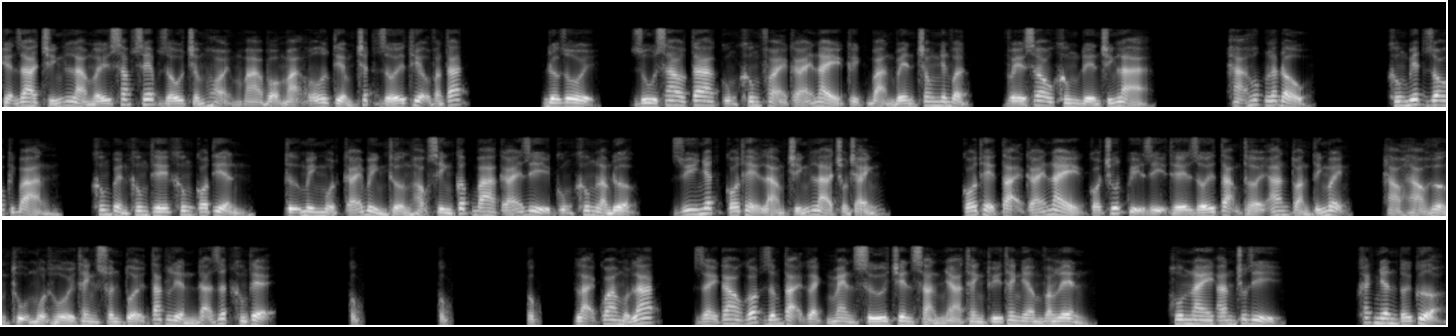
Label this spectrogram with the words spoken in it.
hiện ra chính là mấy sắp xếp dấu chấm hỏi mà bỏ mạng ô tiềm chất giới thiệu văn tắt. Được rồi dù sao ta cũng không phải cái này kịch bản bên trong nhân vật về sau không đến chính là. Hạ húc lắc đầu. Không biết do kịch bản không quyền không thế không có tiền tự mình một cái bình thường học sinh cấp ba cái gì cũng không làm được duy nhất có thể làm chính là trốn tránh. Có thể tại cái này có chút quỷ dị thế giới tạm thời an toàn tính mệnh hảo hảo hưởng thụ một hồi thanh xuân tuổi tác liền đã rất không tệ. Cục, cục, cục. lại qua một lát giày cao gót dẫm tại gạch men xứ trên sàn nhà thanh thúy thanh âm vang lên. Hôm nay ăn chút gì? Khách nhân tới cửa,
